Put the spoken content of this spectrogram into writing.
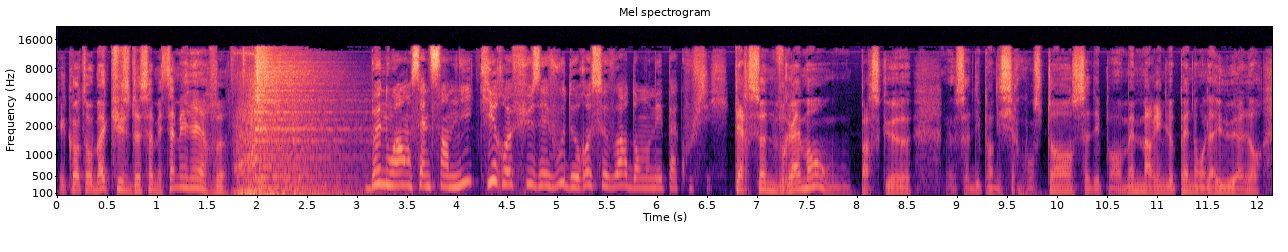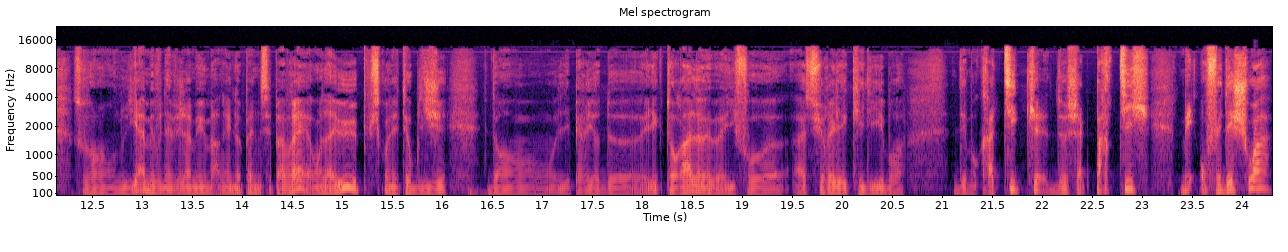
Et quand on m'accuse de ça, mais ça m'énerve. Benoît, en Seine-Saint-Denis, qui refusez-vous de recevoir dans On n'est pas couché? Personne vraiment, parce que ça dépend des circonstances, ça dépend. Même Marine Le Pen, on l'a eu. Alors souvent on nous dit ah mais vous n'avez jamais eu Marine Le Pen, c'est pas vrai. On l'a eu puisqu'on était obligé. Dans les périodes euh, électorales, euh, il faut euh, assurer l'équilibre démocratique de chaque parti, mais on fait des choix.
